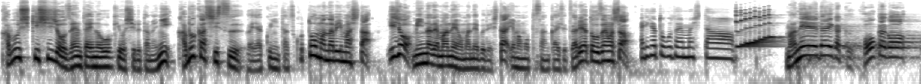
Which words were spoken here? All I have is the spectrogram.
株式市場全体の動きを知るために株価指数が役に立つことを学びました。以上みんなでマネーをマネ部でした。山本さん解説ありがとうございました。ありがとうございました。マネー大学放課後。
